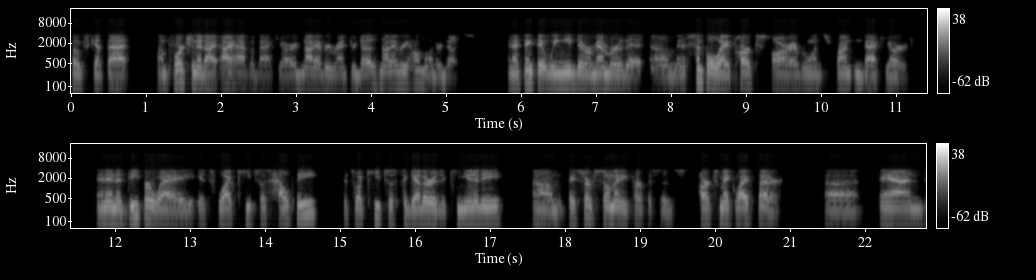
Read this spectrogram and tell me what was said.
folks get that. I'm fortunate I, I have a backyard. Not every renter does, not every homeowner does. And I think that we need to remember that um, in a simple way, parks are everyone's front and backyard. And in a deeper way, it's what keeps us healthy. It's what keeps us together as a community. Um, they serve so many purposes. Parks make life better. Uh, and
